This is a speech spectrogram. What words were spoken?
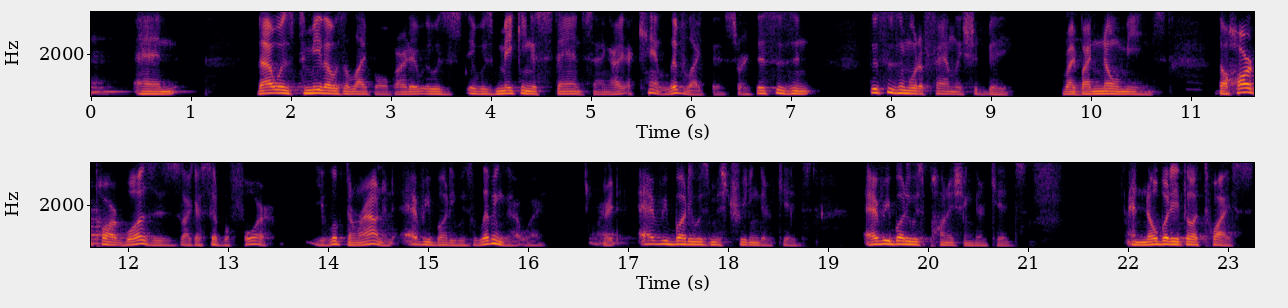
mm-hmm. and that was to me that was a light bulb right it, it was it was making a stand saying I, I, can't live like this right this isn't this isn't what a family should be right by no means the hard part was is like i said before you looked around and everybody was living that way right, right? everybody was mistreating their kids everybody was punishing their kids and nobody thought twice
